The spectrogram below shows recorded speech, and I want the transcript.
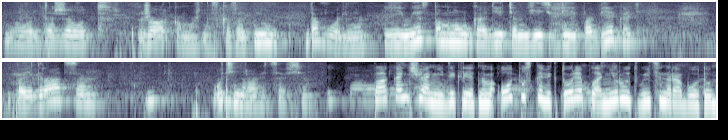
Вот, даже вот жарко, можно сказать. Ну, довольны. И места много, детям есть где и побегать, поиграться. Очень нравится все. По окончании декретного отпуска Виктория планирует выйти на работу.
